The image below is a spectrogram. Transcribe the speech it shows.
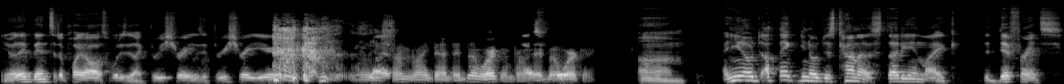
you know, they've been to the playoffs. What is it like three straight? Is it three straight years? Something like that. They've been working, bro. They've been working. Um, and you know, I think you know, just kind of studying like the difference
